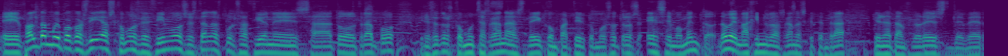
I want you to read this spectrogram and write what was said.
eh, faltan muy pocos días, como os decimos, están las pulsaciones a todo trapo y nosotros con muchas ganas de compartir con vosotros ese momento. No me imagino las ganas que tendrá Jonathan Flores de ver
